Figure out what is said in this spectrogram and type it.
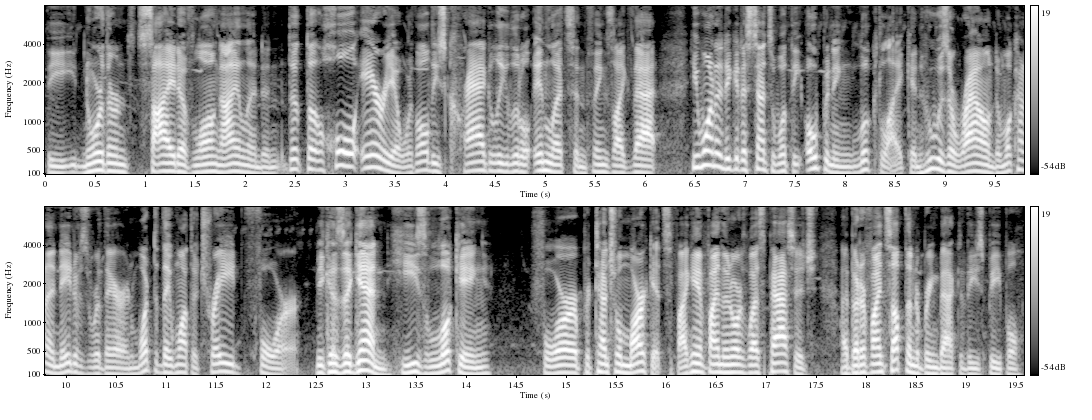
the northern side of Long Island and the, the whole area with all these craggly little inlets and things like that. He wanted to get a sense of what the opening looked like and who was around and what kind of natives were there and what did they want to trade for. Because again, he's looking for potential markets. If I can't find the Northwest Passage, I better find something to bring back to these people.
